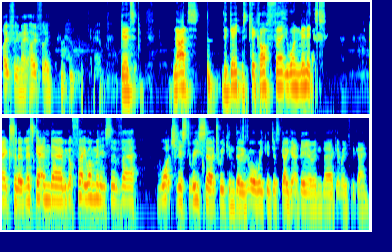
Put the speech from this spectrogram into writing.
Hopefully, mate. Hopefully. Good. Lads, the games kick off 31 minutes. Excellent. Let's get in there. We've got 31 minutes of uh, watch list research we can do, or we could just go get a beer and uh, get ready for the game.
